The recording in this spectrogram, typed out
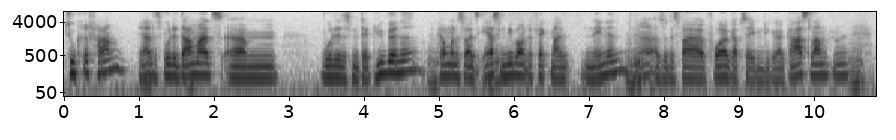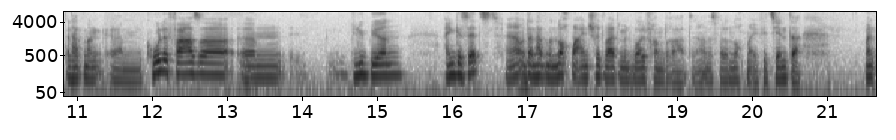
Zugriff haben. Ja, mhm. das wurde damals ähm, wurde das mit der Glühbirne, mhm. kann man das so als ersten mhm. Rebound-Effekt mal nennen. Mhm. Ja, also das war ja, vorher gab es ja eben die Gaslampen, mhm. dann hat man ähm, Kohlefaser ähm, Glühbirnen eingesetzt ja, und dann hat man nochmal einen Schritt weiter mit Wolframdraht. Ja, das war dann nochmal effizienter. Man,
